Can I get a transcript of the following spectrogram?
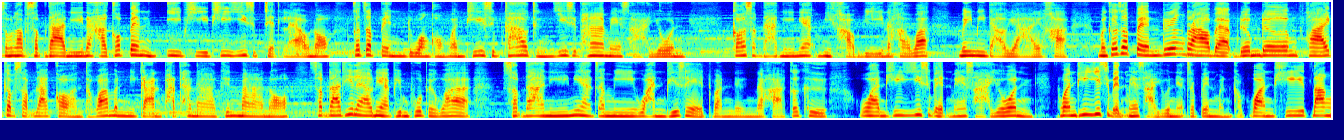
สำหรับสัปดาห์นี้นะคะ ก็เป็น EP ที่ 27 แล้วเนาะก็จะเป็นดวงของวันที่ 19ถึง25 เมษายน ก็สัปดาห์นี้เนี่ยมีข่าวดีนะคะว่าไม่มีดาวย้ายค่ะ มันก็จะเป็นเรื่องราวแบบเดิมๆ คล้ายกับสัปดาห์ก่อน แต่ว่ามันมีการพัฒนาขึ้นมาเนาะ สัปดาห์ที่แล้วเนี่ยพิมพ์พูดไปว่าสัปดาห์นี้เนี่ยจะมีวันพิเศษวันหนึ่งนะคะ ก็คือ วันที่ 21 เมษายน วันที่ 21 เมษายนเนี่ยจะเป็นเหมือนกับวันที่ตั้ง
